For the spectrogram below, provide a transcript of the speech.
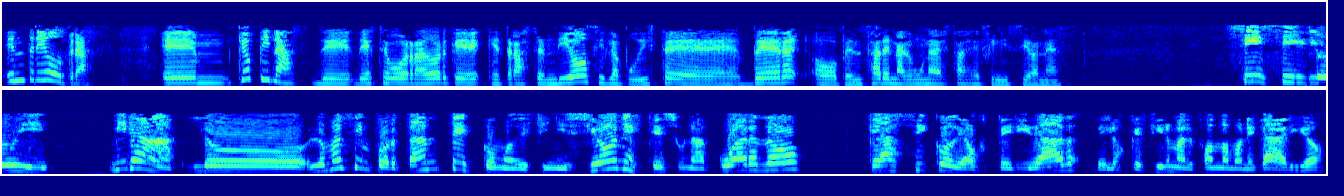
entre otras. Em, ¿Qué opinas de, de, este borrador que, que trascendió, si lo pudiste ver o pensar en alguna de estas definiciones? Sí, sí, Luis. Mira, lo, más importante como definición es que es un acuerdo clásico de austeridad de los que firma el Fondo Monetario.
